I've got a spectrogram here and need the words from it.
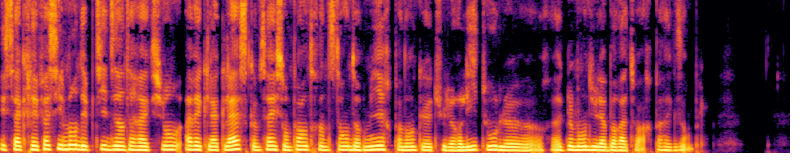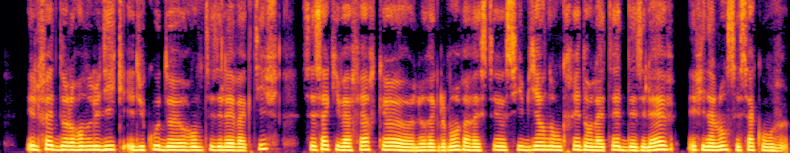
Et ça crée facilement des petites interactions avec la classe, comme ça ils sont pas en train de s'endormir pendant que tu leur lis tout le règlement du laboratoire, par exemple. Et le fait de le rendre ludique et du coup de rendre tes élèves actifs, c'est ça qui va faire que le règlement va rester aussi bien ancré dans la tête des élèves, et finalement c'est ça qu'on veut.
